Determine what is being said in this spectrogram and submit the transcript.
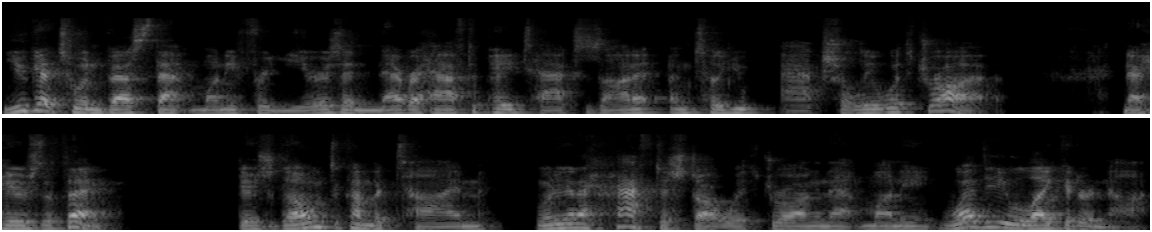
You get to invest that money for years and never have to pay taxes on it until you actually withdraw it. Now, here's the thing there's going to come a time when you're going to have to start withdrawing that money, whether you like it or not.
